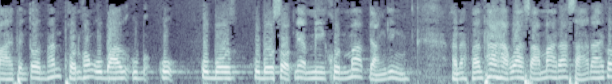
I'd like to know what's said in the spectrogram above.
บายเป็นต้นพันผลของอุบาอุอุโบอุโบสถเนี่ยมีคุณมากอย่างยิ่งนะพันถ้าหากว่าสามารถรักษาได้ก็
